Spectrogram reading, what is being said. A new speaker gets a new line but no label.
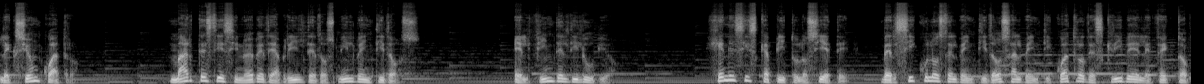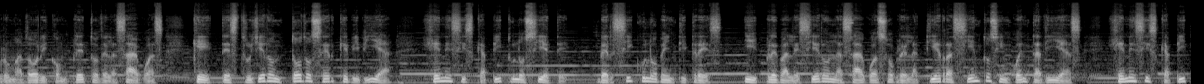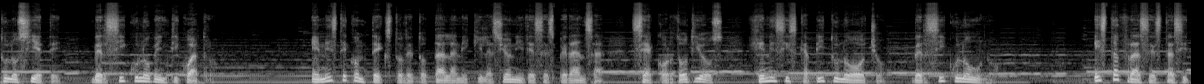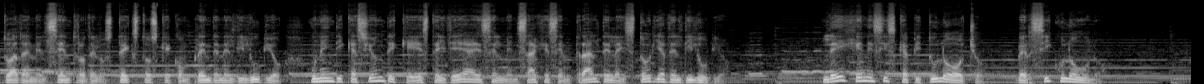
Lección 4. Martes 19 de abril de 2022. El fin del diluvio. Génesis capítulo 7, versículos del 22 al 24 describe el efecto abrumador y completo de las aguas que destruyeron todo ser que vivía. Génesis capítulo 7, versículo 23, y prevalecieron las aguas sobre la tierra 150 días. Génesis capítulo 7, versículo 24. En este contexto de total aniquilación y desesperanza, se acordó Dios, Génesis capítulo 8, versículo 1. Esta frase está situada en el centro de los textos que comprenden el diluvio, una indicación de que esta idea es el mensaje central de la historia del diluvio. Lee Génesis capítulo 8, versículo 1.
